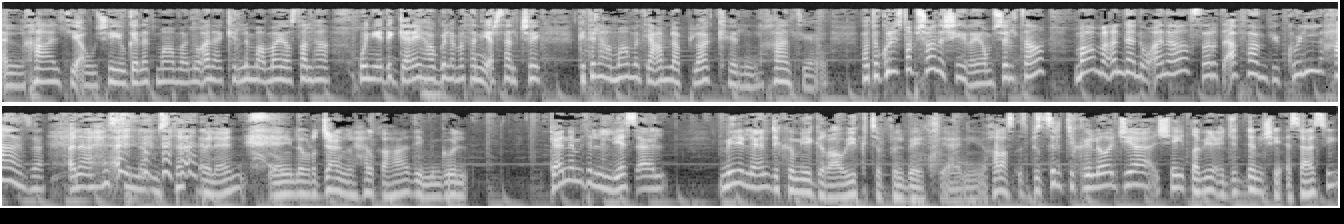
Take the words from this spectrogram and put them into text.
الخالتي أو شيء وقالت ماما إنه أنا اكلمها ما يوصلها وإني أدق عليها وأقول لها مثلا إني أرسلت شيء قلت لها ماما أنت عاملة block الخالتي يعني. فتقول لي طب شلون اشيله يوم شلتها ماما عندها إنه أنا صرت أفهم في كل حاجة. أنا أحس إنه مستقبلا يعني لو رجعنا للحلقة هذه بنقول كأنه مثل اللي يسأل مين اللي عندكم يقرأ ويكتب في البيت؟ يعني خلاص بتصير التكنولوجيا شيء طبيعي جدا شيء أساسي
